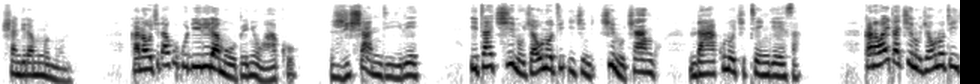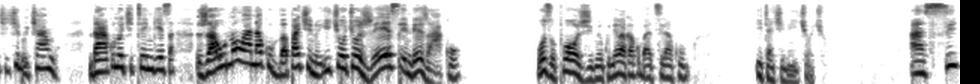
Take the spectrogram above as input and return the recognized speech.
shandira mumwe munhu. Kana uchida kubudirira muupenyu hwako zvishandire. Ita chinhu chaunoti ichi chinhu changu ndaakunochitengesa. Kana waita chinhu chaunoti ichi chinhu changu ndaakunochitengesa zvaunowana kubva pachinhu ichocho zvese ndezvako. Wozopawo zvimwe kune vakakubatsira kuita chinhu ichocho. Asi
